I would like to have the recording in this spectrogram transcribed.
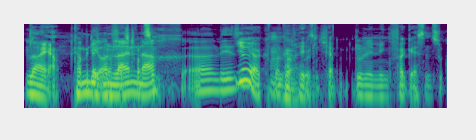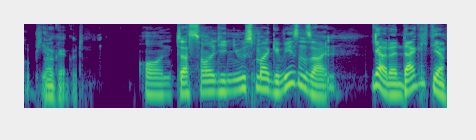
Naja. Kann man die online nachlesen? ja, ja, kann man okay, nachlesen. Ich habe nur den Link vergessen zu kopieren. Okay, gut. Und das sollen die News mal gewesen sein. Ja, dann danke ich dir.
